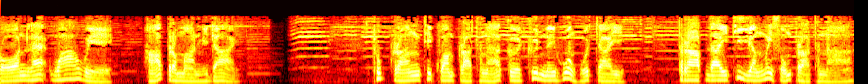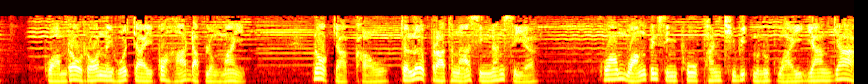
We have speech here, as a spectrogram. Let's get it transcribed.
ร้อนและว้าเหวหาประมาณมิได้ ทุกครั้งที่ความปรารถนาเกิดขึ้นในห้วงหัวใจ ตราบใดที่ยังไม่สมปรารถนา ความเร่าร้อนในหัวใจก็หาดับลงไม่ นอกจากเขาจะเลิกปรารถนาสิ่งนั้นเสีย ความหวังเป็นสิ่งผูกพันชีวิตมนุษย์ไว้อย่างยาก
